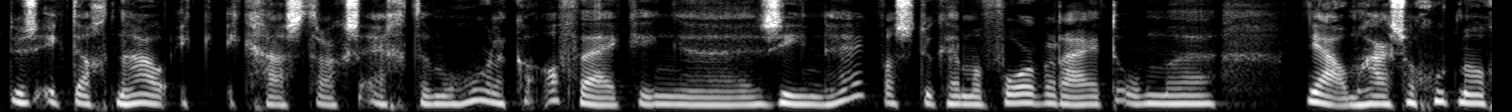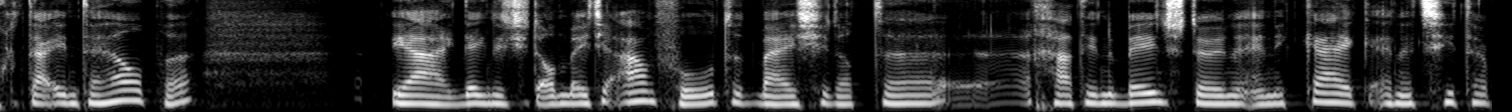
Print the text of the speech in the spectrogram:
dus ik dacht, nou, ik, ik ga straks echt een behoorlijke afwijking uh, zien. Hè? Ik was natuurlijk helemaal voorbereid om, ja, om haar zo goed mogelijk daarin te helpen. Ja, ik denk dat je het al een beetje aanvoelt. Het meisje dat gaat in de been steunen en ik kijk en het ziet er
